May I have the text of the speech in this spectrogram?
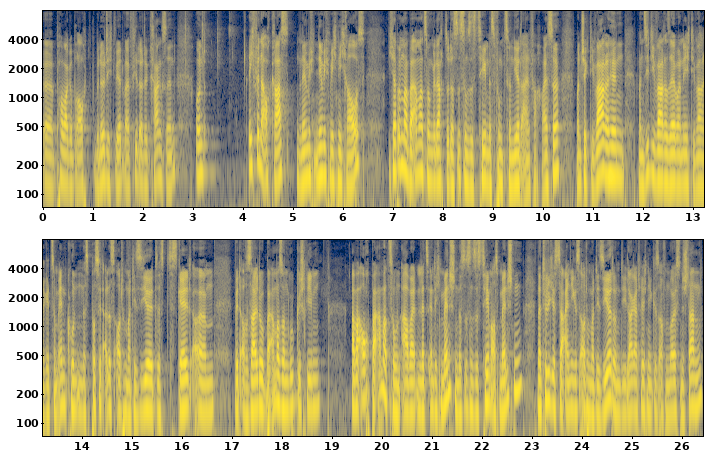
äh, Power gebraucht, benötigt wird, weil viele Leute krank sind. Und ich finde auch krass, nehme ich, nehm ich mich nicht raus, ich habe immer bei Amazon gedacht, so das ist so ein System, das funktioniert einfach, weißt du? Man schickt die Ware hin, man sieht die Ware selber nicht, die Ware geht zum Endkunden, das passiert alles automatisiert, das, das Geld ähm, wird auf Saldo bei Amazon gut geschrieben aber auch bei Amazon arbeiten letztendlich Menschen. Das ist ein System aus Menschen. Natürlich ist da einiges automatisiert und die Lagertechnik ist auf dem neuesten Stand,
